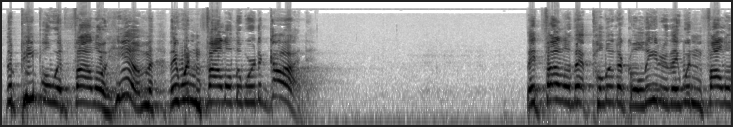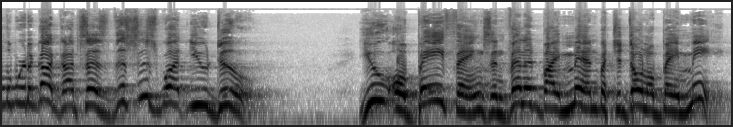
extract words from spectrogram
The people would follow him, they wouldn't follow the Word of God. They'd follow that political leader, they wouldn't follow the Word of God. God says, This is what you do. You obey things invented by men, but you don't obey me.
